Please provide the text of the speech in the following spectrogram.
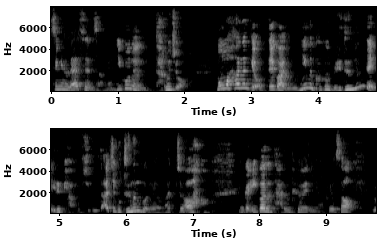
swimming lessons 하면 이거는 다르죠. 뭐뭐 하는 게 어때가 아니고 니는 그걸 왜 듣는데 이렇게 하고 지금 따지고 드는 거예요 맞죠 그러니까 이거는 다른 표현이야 그래서 이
